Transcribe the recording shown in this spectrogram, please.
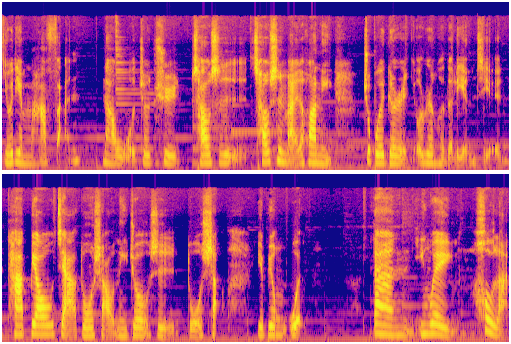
有点麻烦。那我就去超市，超市买的话，你就不会跟人有任何的连接，它标价多少，你就是多少，也不用问。但因为后来，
